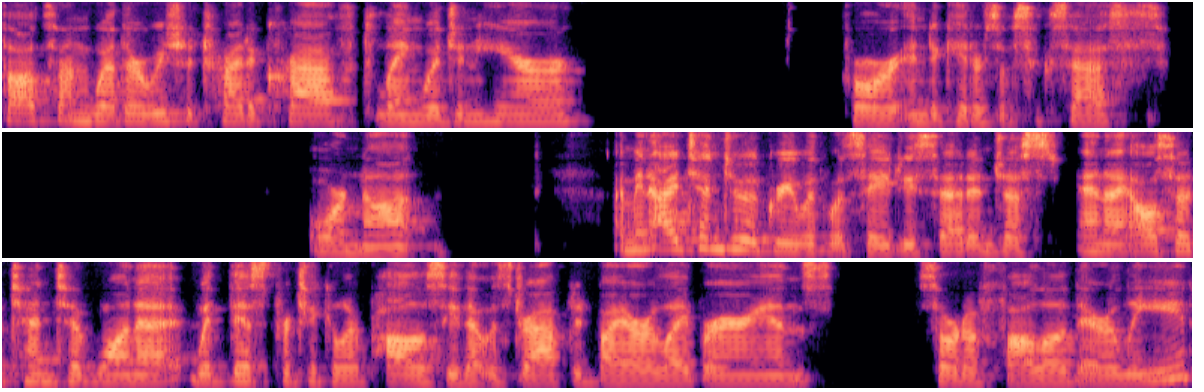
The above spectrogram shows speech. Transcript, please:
thoughts on whether we should try to craft language in here for indicators of success or not? I mean, I tend to agree with what Seiji said and just, and I also tend to want to, with this particular policy that was drafted by our librarians, sort of follow their lead.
